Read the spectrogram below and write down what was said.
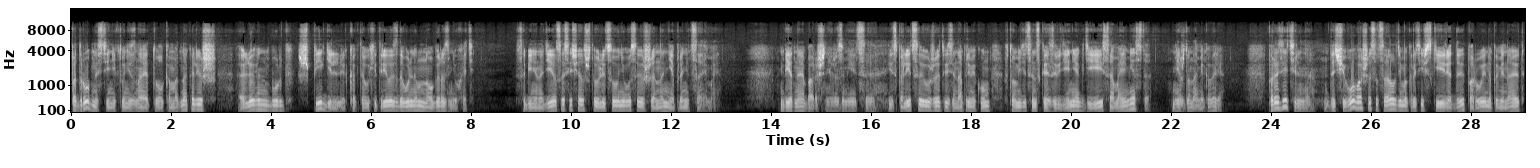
подробностей никто не знает толком, однако лишь Левенбург Шпигель как-то ухитрилась довольно много разнюхать. Сабиня надеялся сейчас, что лицо у него совершенно непроницаемое. Бедная барышня, разумеется, из полиции уже отвезена прямиком в то медицинское заведение, где ей самое место, между нами говоря. Поразительно, до чего ваши социал-демократические ряды порой напоминают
